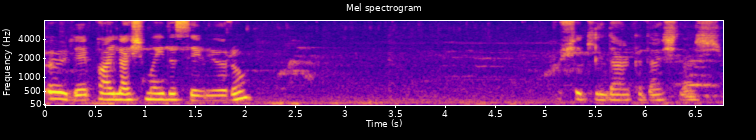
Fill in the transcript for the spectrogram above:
Öyle paylaşmayı da seviyorum. Bu şekilde arkadaşlar.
